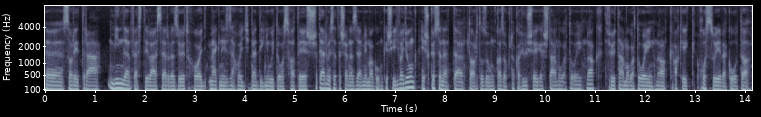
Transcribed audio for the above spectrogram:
e, szorít rá minden fesztivál szervezőt, hogy megnézze, hogy meddig nyújtózhat, és természetesen ezzel mi magunk is így vagyunk, és köszönettel tartozunk azoknak a hűséges támogatóinknak, főtámogatóinknak, akik hosszú évek óta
